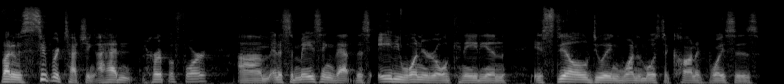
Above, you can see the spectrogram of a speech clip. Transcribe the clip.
But it was super touching. I hadn't heard it before. Um, and it's amazing that this 81 year old Canadian is still doing one of the most iconic voices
